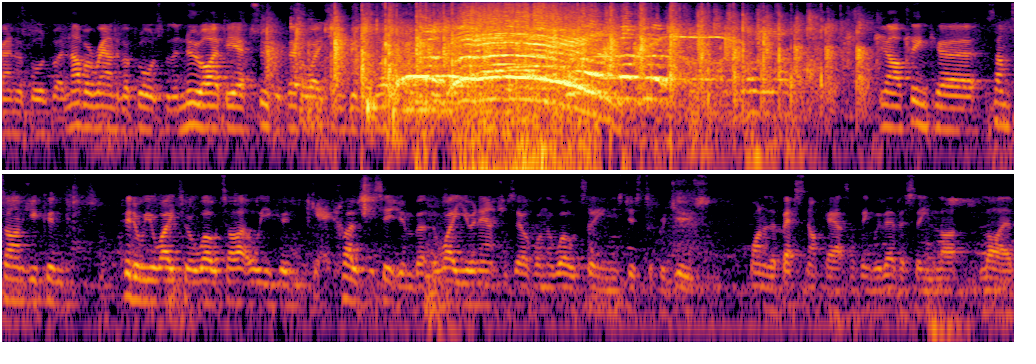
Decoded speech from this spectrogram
round of applause, but another round of applause for the new IBF Super Featherweight Champion the world. You know, I think uh, sometimes you can fiddle your way to a world title, you can get a close decision, but the way you announce yourself on the world scene is just to produce one of the best knockouts I think we've ever seen li live.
